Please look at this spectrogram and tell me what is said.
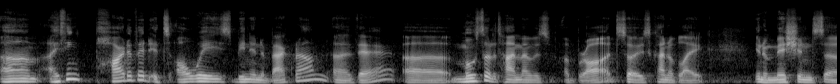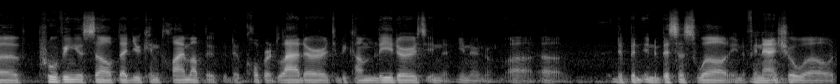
Um, I think part of it, it's always been in the background uh, there. Uh, most of the time, I was abroad, so it's kind of like, you know, missions of proving yourself that you can climb up the, the corporate ladder to become leaders in, you know, uh, uh, in the business world, in the financial world.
